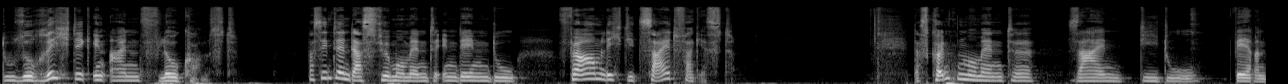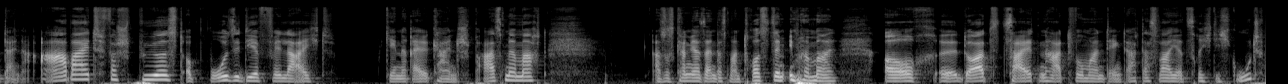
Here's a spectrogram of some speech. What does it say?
du so richtig in einen Flow kommst. Was sind denn das für Momente, in denen du förmlich die Zeit vergisst? Das könnten Momente sein, die du während deiner Arbeit verspürst, obwohl sie dir vielleicht generell keinen Spaß mehr macht. Also es kann ja sein, dass man trotzdem immer mal auch äh, dort Zeiten hat, wo man denkt, ach, das war jetzt richtig gut.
